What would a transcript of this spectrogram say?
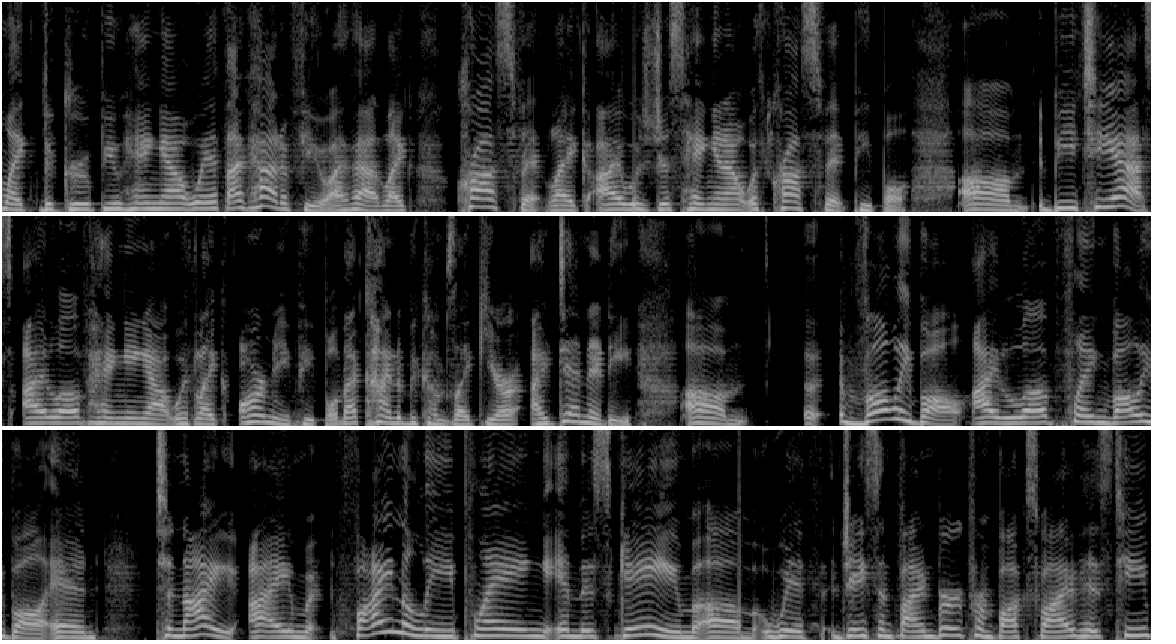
like the group you hang out with. I've had a few. I've had like CrossFit. Like I was just hanging out with CrossFit people. Um, BTS. I love hanging out with like army people. That kind of becomes like your identity. Um, uh, volleyball. I love playing volleyball and tonight I'm finally playing in this game um, with Jason Feinberg from Fox 5, his team.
